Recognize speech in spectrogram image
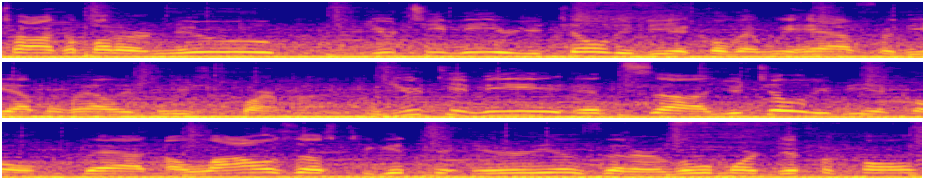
talk about our new UTV or utility vehicle that we have for the Apple Valley Police Department. The UTV, it's a utility vehicle that allows us to get to areas that are a little more difficult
